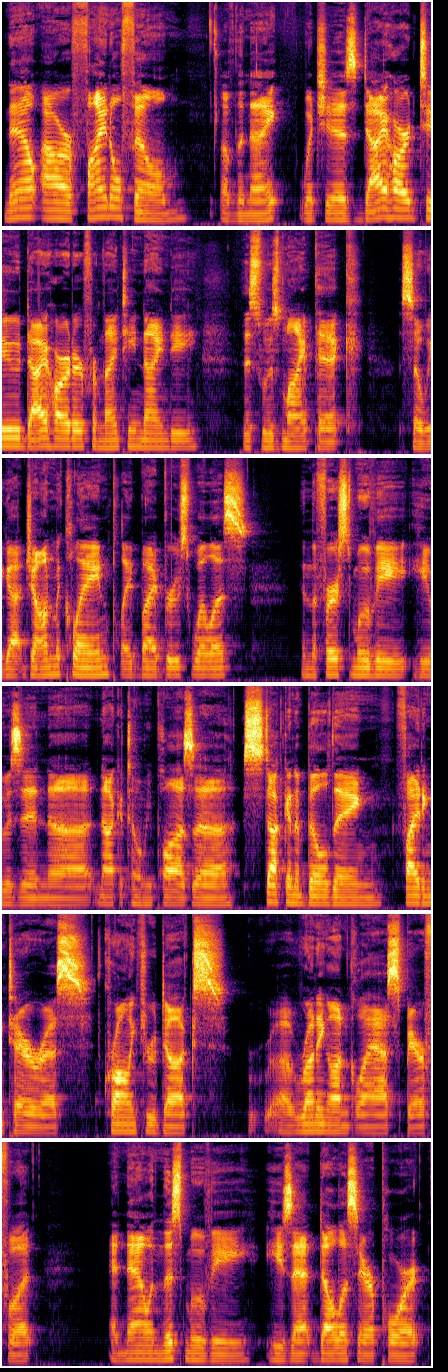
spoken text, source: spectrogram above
Now, our final film of the night, which is Die Hard 2, Die Harder from 1990. This was my pick. So we got John McClane, played by Bruce Willis. In the first movie, he was in uh, Nakatomi Plaza, stuck in a building, fighting terrorists, crawling through ducts, uh, running on glass barefoot. And now in this movie, he's at Dulles Airport,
